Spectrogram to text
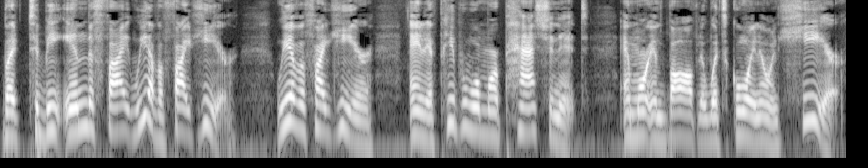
But to be in the fight, we have a fight here. We have a fight here. And if people were more passionate and more involved in what's going on here,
